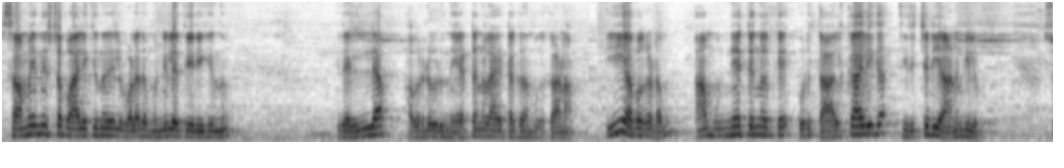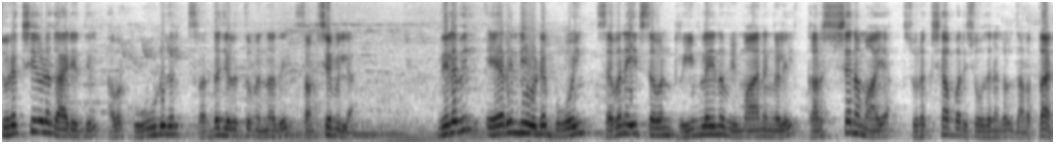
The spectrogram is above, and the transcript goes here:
സമയനിഷ്ഠ പാലിക്കുന്നതിൽ വളരെ മുന്നിലെത്തിയിരിക്കുന്നു. ഇതെല്ലാം അവരുടെ ഒരു നേട്ടങ്ങളായിട്ടൊക്കെ നമുക്ക് കാണാം. ഈ അപകടം ആ മുന്നേറ്റങ്ങൾക്ക് ഒരു താൽക്കാലിക തിരിച്ചടിയാണെങ്കിലും സുരക്ഷയുടെ കാര്യത്തിൽ അവർ കൂടുതൽ ശ്രദ്ധ ചെലുത്തുമെന്നതിൽ സംശയമില്ല. നിലവിൽ എയർ ഇന്ത്യയുടെ Boeing seven eight seven Dreamliner വിമാനങ്ങളിൽ കർശനമായ സുരക്ഷാ പരിശോധനകൾ നടത്താൻ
